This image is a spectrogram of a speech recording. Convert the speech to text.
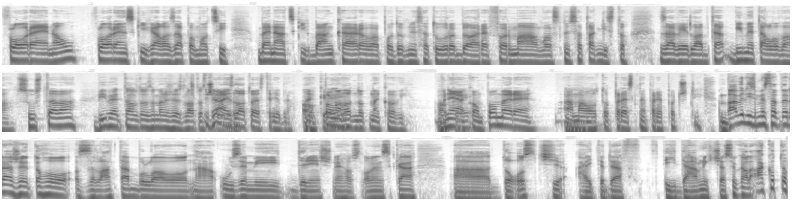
Florénov, florenských, ale za pomoci benátskych bankárov a podobne sa tu urobila reforma a vlastne sa takisto zaviedla tá bimetalová sústava. Bimetal to znamená, že zlato striebro. Že aj zlato a striebro. Okay. Aj plnohodnotné kovy v okay. nejakom pomere a malo mhm. to presné prepočty. Bavili sme sa teda, že toho zlata bolo na území dnešného Slovenska a dosť, aj teda v tých dávnych časoch, ale ako to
